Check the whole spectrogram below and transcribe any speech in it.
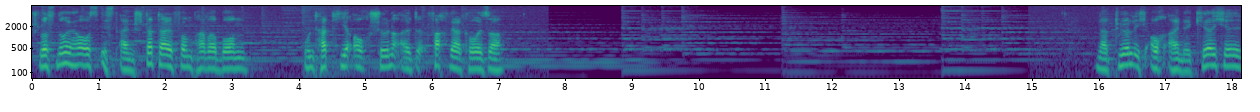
Schloss Neuhaus ist ein Stadtteil von Paderborn und hat hier auch schöne alte Fachwerkhäuser. Natürlich auch eine Kirche,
